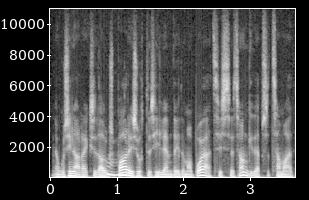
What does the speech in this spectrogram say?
nagu sina rääkisid alguses mm -hmm. paari suhtes, hiljem tõid oma pojad sisse, et see ongi täpselt sama, et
